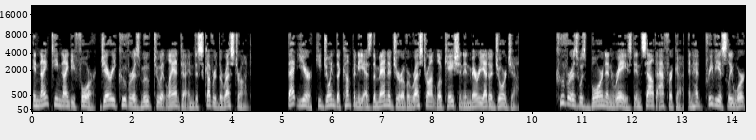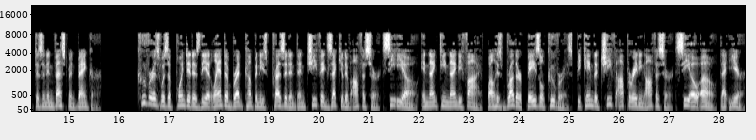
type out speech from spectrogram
In 1994, Jerry Couvaras moved to Atlanta and discovered the restaurant. That year, he joined the company as the manager of a restaurant location in Marietta, Georgia. Couvaras was born and raised in South Africa, and had previously worked as an investment banker. Couvaras was appointed as the Atlanta Bread Company's president and chief executive officer (CEO) in 1995, while his brother Basil Couvaras became the chief operating officer (COO) that year.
